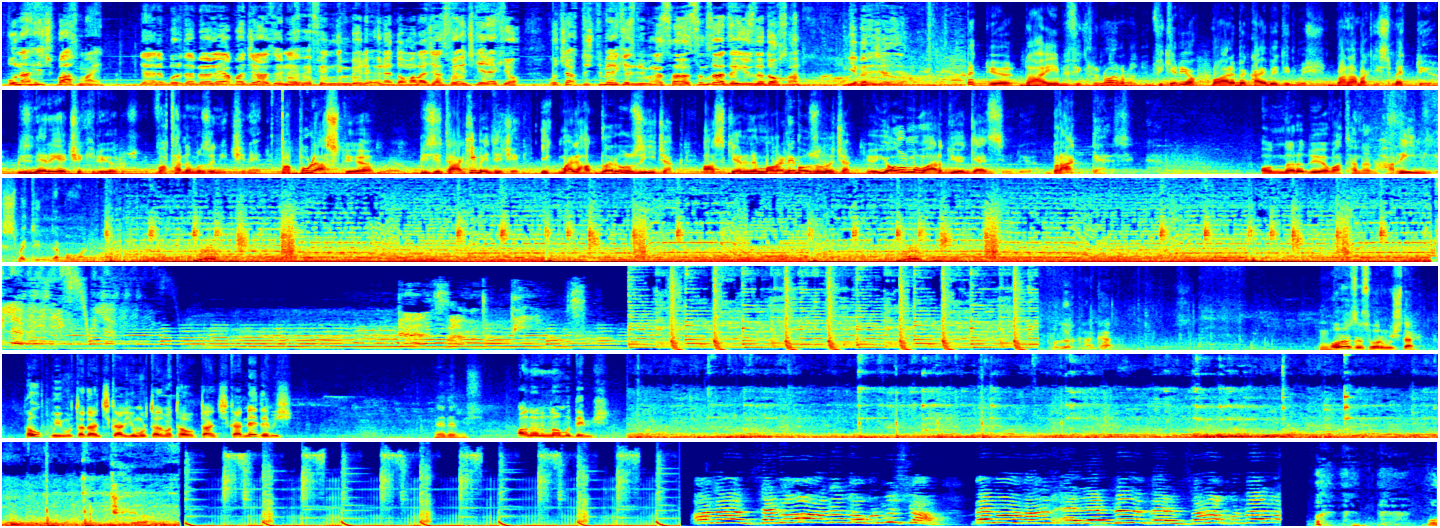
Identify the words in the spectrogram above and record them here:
Buna hiç bakmayın. Yani burada böyle yapacağız. Öne efendim böyle öne domalacağız. Böyle hiç gerek yok. Uçak düştü herkes birbirine sarılsın zaten yüzde doksan gebereceğiz yani. İsmet diyor daha iyi bir fikrin var mı? Fikri yok. Muharebe kaybedilmiş. Bana bak İsmet diyor. Biz nereye çekiliyoruz? Vatanımızın içine. Papulas diyor. Bizi takip edecek. İkmal hatları uzayacak diyor. Askerinin morali bozulacak diyor. Yol mu var diyor gelsin diyor. Bırak gelsinler. Onları diyor vatanın harimi İsmet'inde bu var. Horoza sormuşlar. Tavuk mu yumurtadan çıkar, yumurta mı tavuktan çıkar? Ne demiş? Ne demiş? Ananın namı demiş.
